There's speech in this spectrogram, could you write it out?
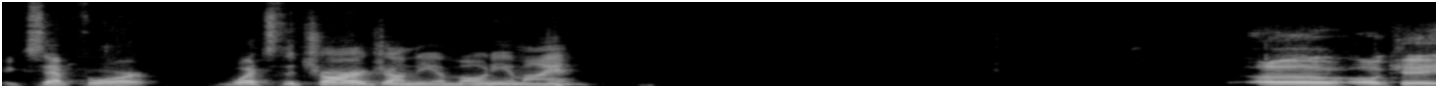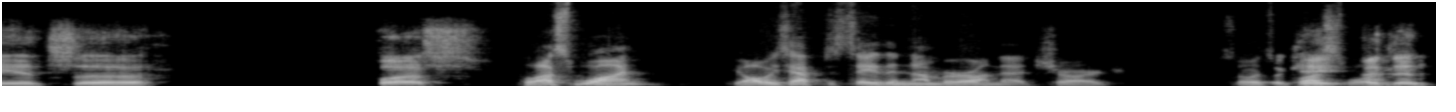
except for what's the charge on the ammonium ion? Uh, okay, it's uh, plus. Plus one. You always have to say the number on that charge. So it's Okay, plus I didn't.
